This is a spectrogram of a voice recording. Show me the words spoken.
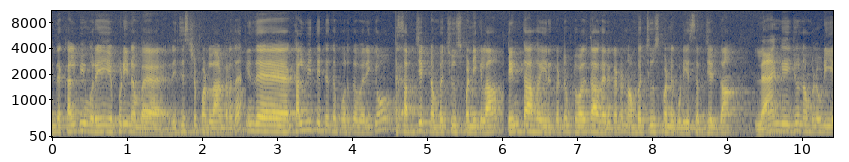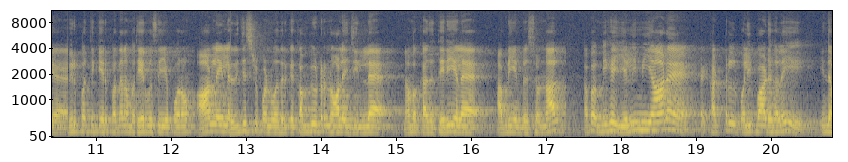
இந்த கல்வி முறையை எப்படி நம்ம ரிஜிஸ்டர் பண்ணலான்றத இந்த கல்வி திட்டத்தை பொறுத்த வரைக்கும் சப்ஜெக்ட் நம்ம சூஸ் பண்ணிக்கலாம். டென்த்தாக இருக்கட்டும் டுவெல்த்தாக இருக்கட்டும் நம்ம சூஸ் பண்ணக்கூடிய சப்ஜெக்ட் தான். லாங்குவேஜும் நம்மளுடைய விருப்பத்துக்கு ஏற்ப தான் நம்ம தேர்வு செய்ய போகிறோம் ஆன்லைனில் ரிஜிஸ்டர் பண்ணுவதற்கு கம்ப்யூட்டர் நாலேஜ் இல்லை. நமக்கு அது தெரியலை அப்படி என்று சொன்னால் அப்போ மிக எளிமையான கற்றல் வழிபாடுகளை இந்த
